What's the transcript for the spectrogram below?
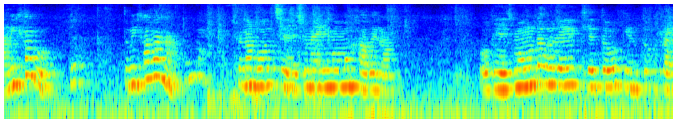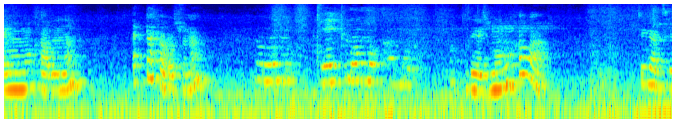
আমি খাব? তুমি খাবা না? সোনা বলছে, সোনা এই মোমো খাবে না। ও ভেজ মোমোটা হলে খেত, কিন্তু ফ্রাই মোমো খাবে না। একটা খাব, সোনা? ভেজ মোমো খাবা ঠিক আছে।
